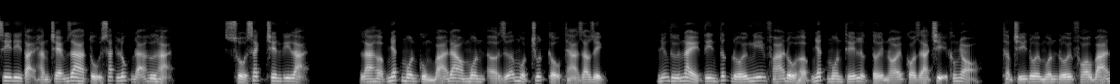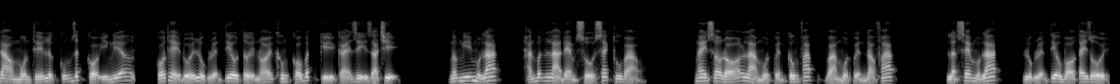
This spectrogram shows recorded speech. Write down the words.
Cd tại hắn chém ra tủ sắt lúc đã hư hại. Sổ sách trên ghi lại là hợp nhất môn cùng bá đao môn ở giữa một chút cầu thả giao dịch. Những thứ này tin tức đối nghĩ phá đổ hợp nhất môn thế lực tới nói có giá trị không nhỏ, thậm chí đôi muốn đối phó bá đao môn thế lực cũng rất có ý nghĩa, có thể đối lục luyện tiêu tới nói không có bất kỳ cái gì giá trị. Ngẫm nghĩ một lát, hắn vẫn là đem sổ sách thu vào. Ngay sau đó là một quyển công pháp và một quyển đao pháp. Lật xem một lát, lục luyện tiêu bó tay rồi.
